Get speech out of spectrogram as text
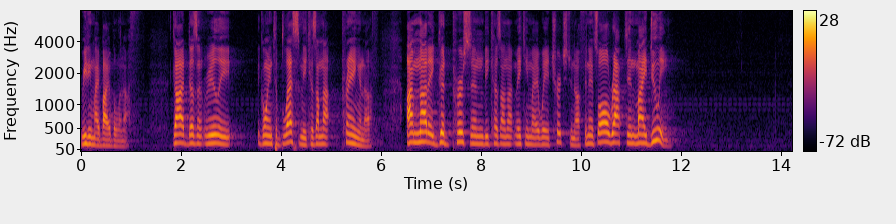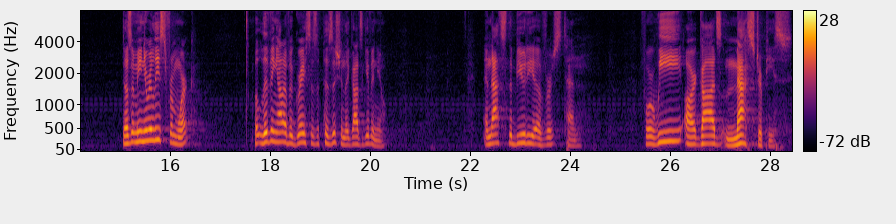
reading my Bible enough. God doesn't really going to bless me because I'm not praying enough. I'm not a good person because I'm not making my way to church enough. And it's all wrapped in my doing. Doesn't mean you're released from work, but living out of a grace is a position that God's given you. And that's the beauty of verse 10. For we are God's masterpiece.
